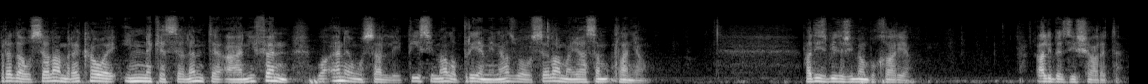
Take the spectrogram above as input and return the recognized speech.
predao selam rekao je inneke selemte anifen wa ene usalli. Ti si malo prije mi nazvao selam a ja sam klanjao. Hadis bilježi imam Buharija ali bez išareta.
